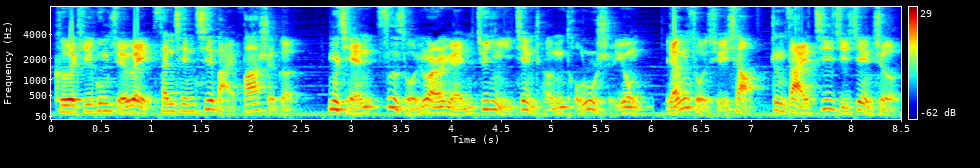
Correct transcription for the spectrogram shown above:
可提供学位三千七百八十个。目前，四所幼儿园均已建成投入使用，两所学校正在积极建设，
